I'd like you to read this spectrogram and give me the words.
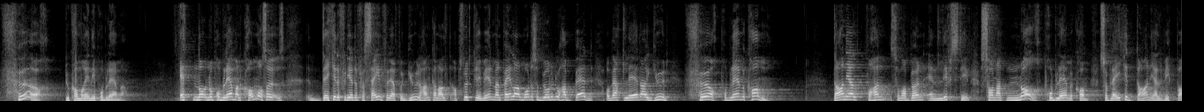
før du kommer inn i problemet. Et, når, når, problemene kommer, så, Det er ikke det fordi det er for seint, for Gud han kan alt, absolutt gripe inn. Men på en eller annen måte så burde du ha bedt og vært ledet av Gud før problemet kom. Daniel, for han så var bønn en livsstil. Sånn at når problemet kom, så ble ikke Daniel vippa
